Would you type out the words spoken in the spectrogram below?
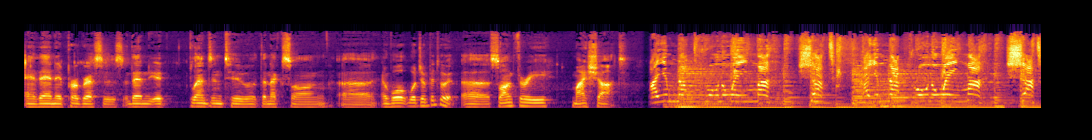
And then it progresses, and then it blends into the next song, uh, and we'll we'll jump into it. Uh, song three, "My Shot." I am not throwing away my shot. I am not throwing away my shot.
